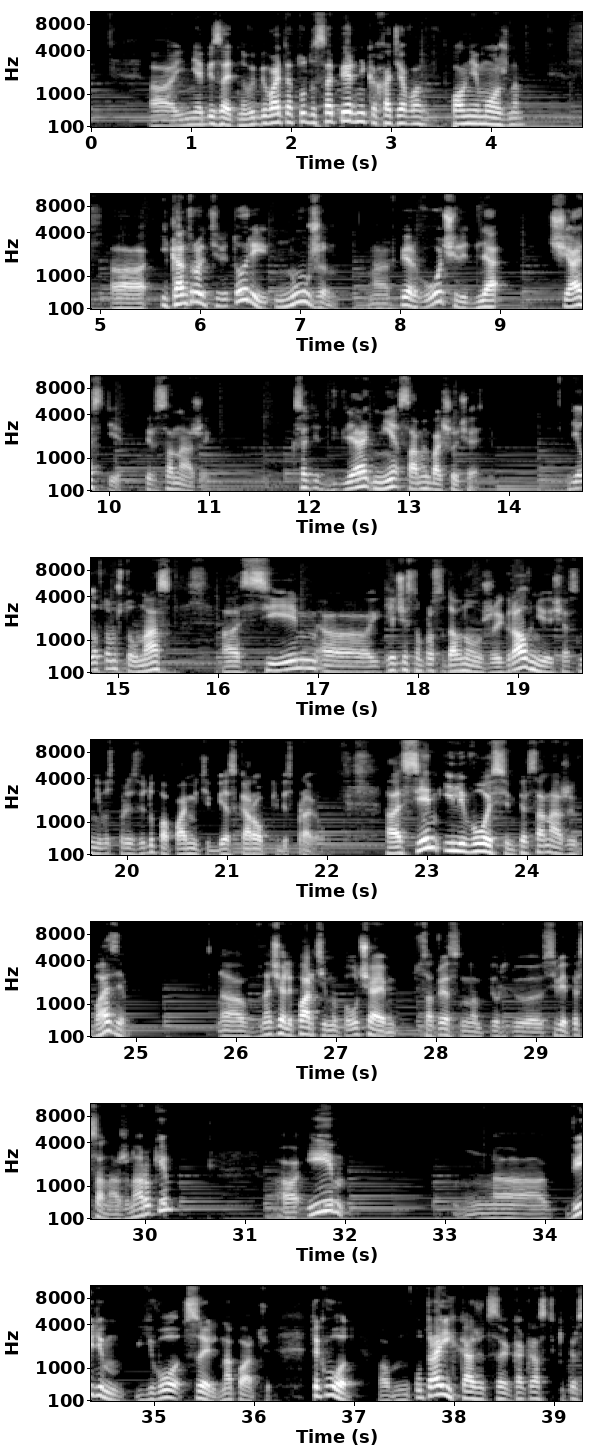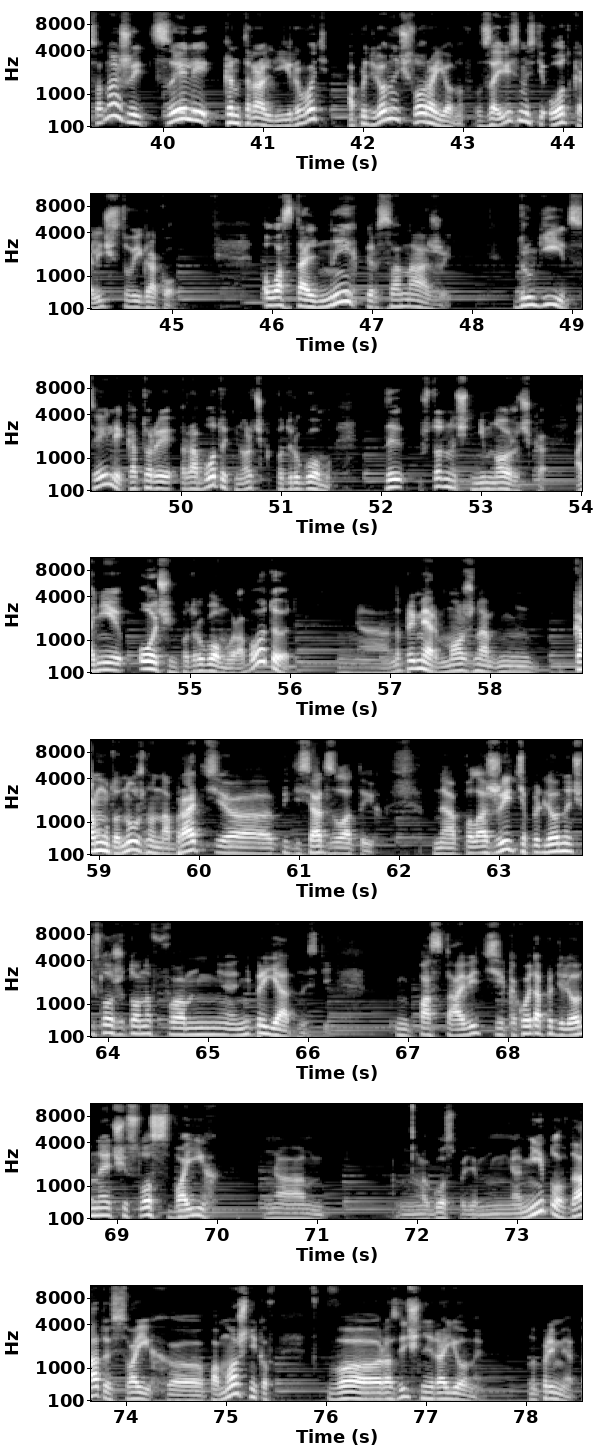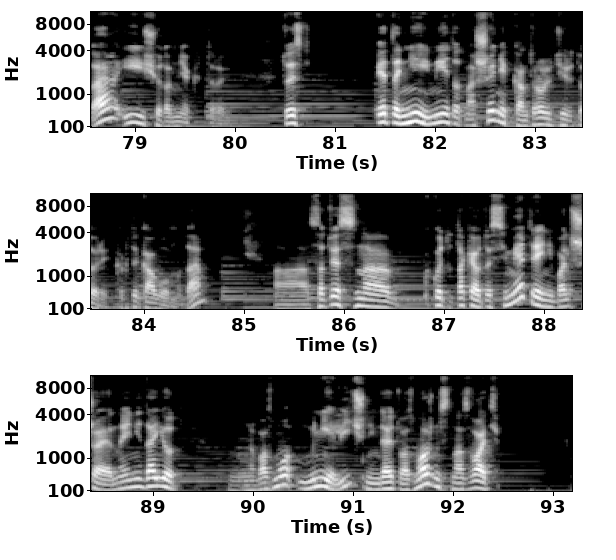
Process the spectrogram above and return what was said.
Э, и не обязательно выбивать оттуда соперника, хотя вполне можно. Э, и контроль территорий нужен в первую очередь для части персонажей. Кстати, для не самой большой части. Дело в том, что у нас э, 7... Э, я, честно, просто давно уже играл в нее, сейчас не воспроизведу по памяти, без коробки, без правил. Э, 7 или 8 персонажей в базе. Э, в начале партии мы получаем, соответственно, э, себе персонажа на руки. Э, и э, видим его цель на партию. Так вот, у троих, кажется, как раз-таки персонажей цели контролировать определенное число районов в зависимости от количества игроков. У остальных персонажей другие цели, которые работают немножечко по-другому. Да что значит немножечко? Они очень по-другому работают. А, например, можно кому-то нужно набрать 50 э, золотых, положить определенное число жетонов неприятностей поставить какое-то определенное число своих э, господи, миплов, да, то есть своих э, помощников в, в различные районы, например, да, и еще там некоторые. То есть это не имеет отношения к контролю территории как таковому, да? А, соответственно, какая-то такая вот асимметрия небольшая, она и не дает, возможно, мне лично не дает возможность назвать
